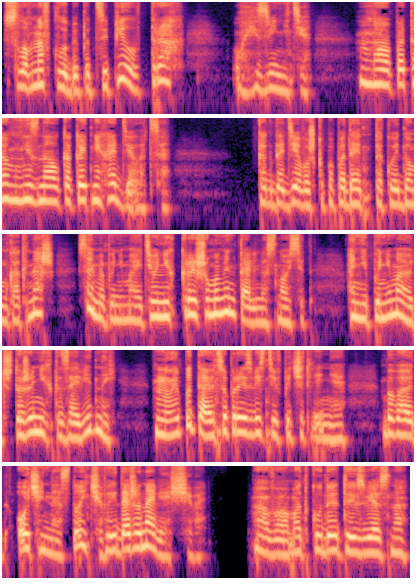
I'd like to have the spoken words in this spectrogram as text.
Словно в клубе подцепил, трах. Ой, извините. Но потом не знал, как от них отделаться. Когда девушка попадает в такой дом, как наш, сами понимаете, у них крышу моментально сносит. Они понимают, что жених-то завидный, ну и пытаются произвести впечатление. Бывают очень настойчивы и даже навязчивы. «А вам откуда это известно?»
